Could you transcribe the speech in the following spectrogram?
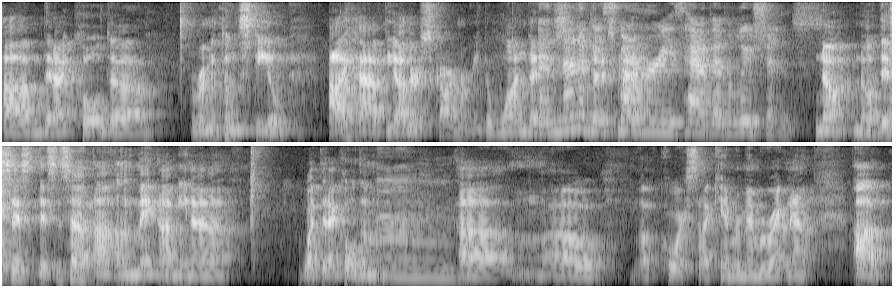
um, that I called um Remington Steel. I have the other Skarmory, the one that is And none of that these is. Skarmories have evolutions. No, no. This is this is a, a, a ma- I mean, uh, what did I call them? Um, oh, of course, I can't remember right now. Uh,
